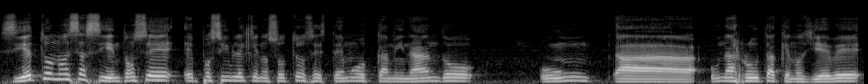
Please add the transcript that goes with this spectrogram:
Si esto no es así, entonces es posible que nosotros estemos caminando a una ruta que nos lleve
